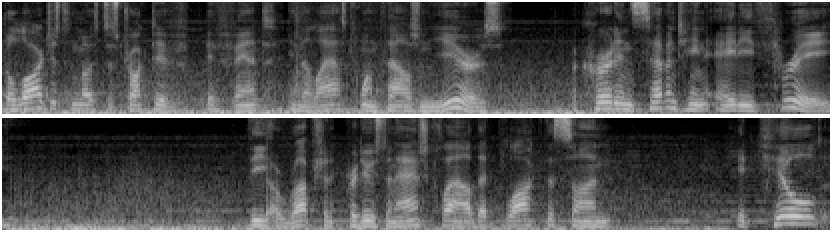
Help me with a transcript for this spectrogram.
The largest and most destructive event in the last 1,000 years occurred in 1783. The eruption produced an ash cloud that blocked the sun. It killed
